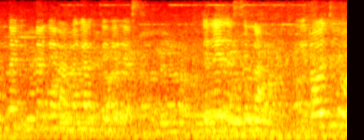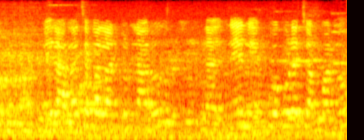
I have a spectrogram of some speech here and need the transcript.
ఉందని కూడా నేను అన్నగారికి తెలియజేస్తాను తెలియజేస్తున్నా. ఈరోజు మీరు అరాచకాలు అంటున్నారు. నేను ఎక్కువ కూడా చెప్పను.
